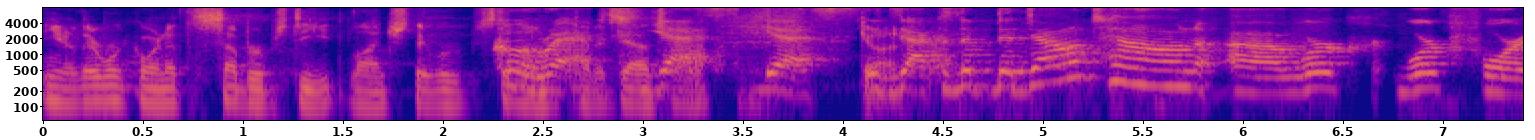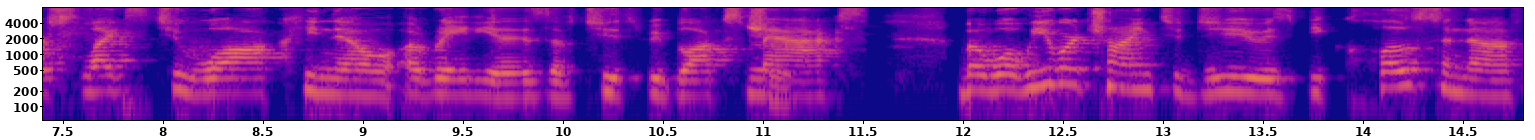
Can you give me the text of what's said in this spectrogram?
you know they weren't going to the suburbs to eat lunch. They were correct kind of downtown. yes yes Got exactly. The, the, downtown uh, work workforce likes to walk you know a radius of two three blocks sure. max. But what we were trying to do is be close enough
